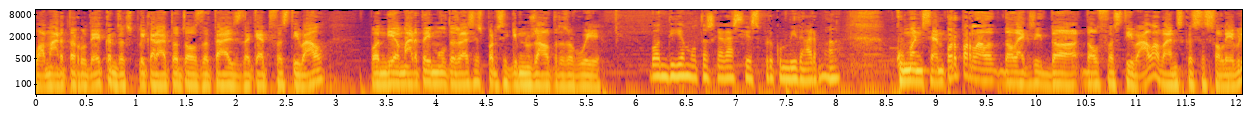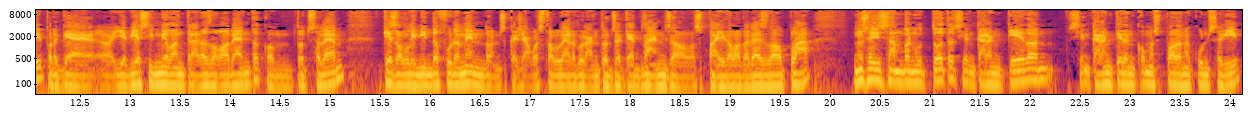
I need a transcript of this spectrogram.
la Marta Roder, que ens explicarà tots els detalls d'aquest festival. Bon dia, Marta, i moltes gràcies per seguir amb nosaltres avui. Bon dia, moltes gràcies per convidar-me. Comencem per parlar de l'èxit de, del festival abans que se celebri, perquè eh, hi havia 5.000 entrades a la venda, com tots sabem, que és el límit d'aforament doncs, que ja ho ha establert durant tots aquests anys a l'espai de la Devesa del Pla. No sé si s'han venut totes, si encara en queden, si encara en queden com es poden aconseguir.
